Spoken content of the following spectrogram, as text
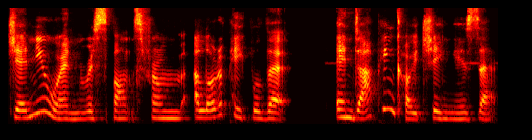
genuine response from a lot of people that end up in coaching is that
